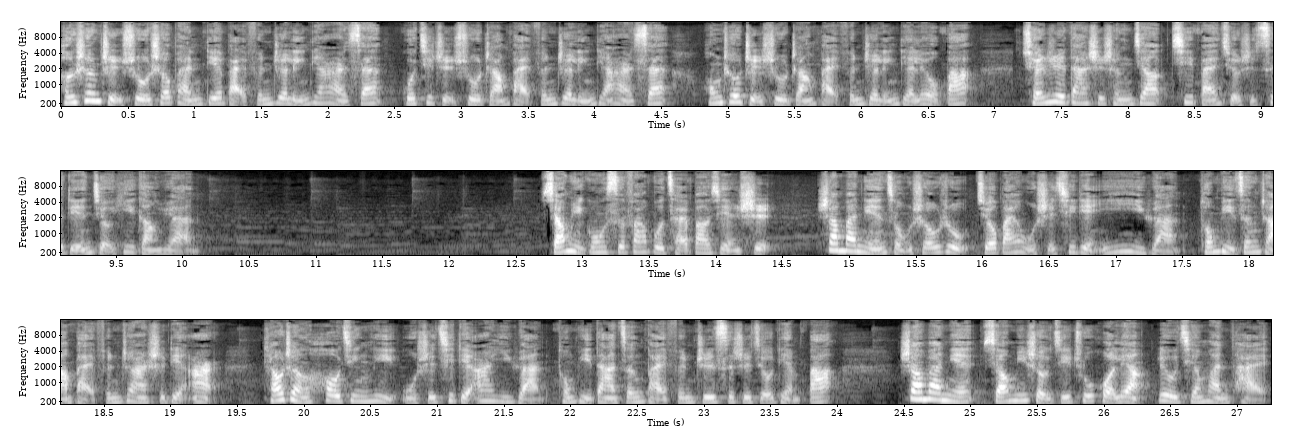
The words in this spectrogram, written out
恒生指数收盘跌百分之零点二三，国企指数涨百分之零点二三，红筹指数涨百分之零点六八。全日大市成交七百九十四点九亿港元。小米公司发布财报显示，上半年总收入九百五十七点一亿元，同比增长百分之二十点二，调整后净利五十七点二亿元，同比大增百分之四十九点八。上半年，小米手机出货量六千万台，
